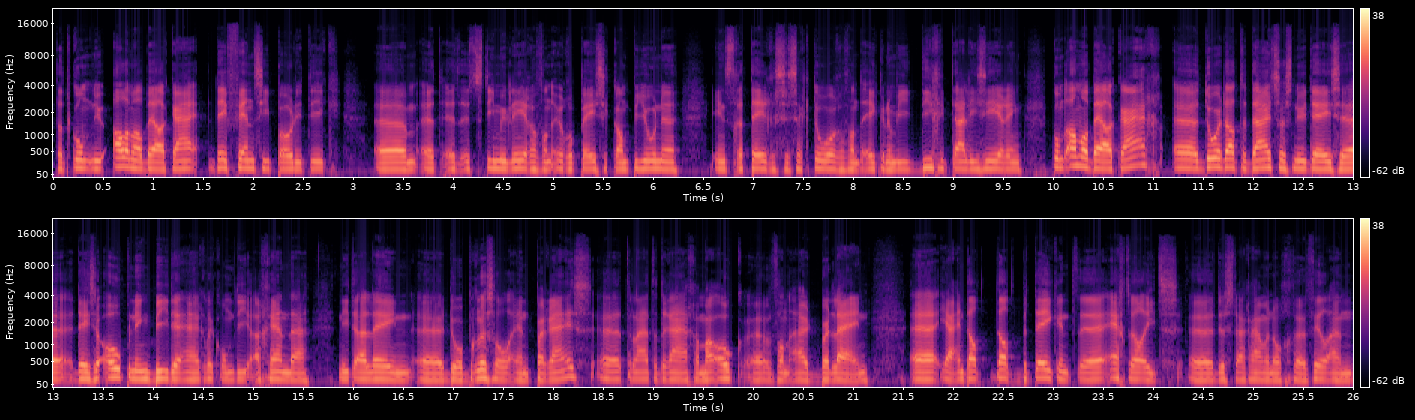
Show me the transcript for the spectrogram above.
Dat komt nu allemaal bij elkaar. Defensiepolitiek, Um, het, het, stimuleren van Europese kampioenen in strategische sectoren van de economie, digitalisering, komt allemaal bij elkaar. Uh, doordat de Duitsers nu deze, deze opening bieden eigenlijk om die agenda niet alleen uh, door Brussel en Parijs uh, te laten dragen, maar ook vanuit Berlijn. Ja, en dat, dat betekent echt wel iets. dus daar gaan we nog veel aan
